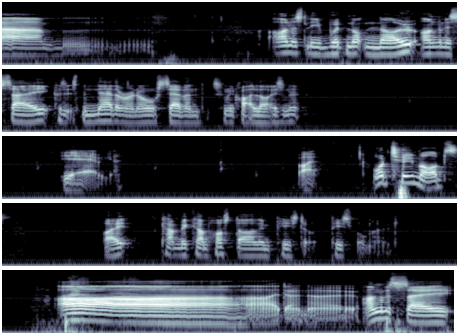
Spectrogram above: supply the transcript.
Um, honestly, would not know. I'm going to say, because it's the nether and all seven, it's going to be quite a lot, isn't it? Yeah, we go. Right. What two mobs, wait, can become hostile in peaceful, peaceful mode? Ah, uh, I don't know. I'm going to say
